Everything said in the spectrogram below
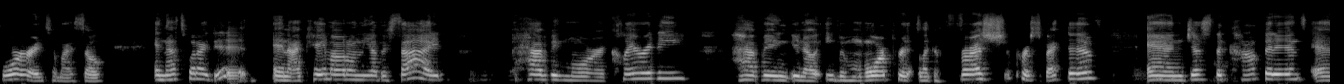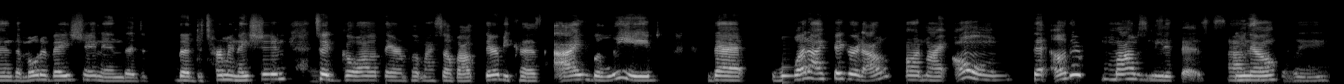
pour into myself. And that's what I did. And I came out on the other side having more clarity, having, you know, even more per, like a fresh perspective and just the confidence and the motivation and the the determination to go out there and put myself out there because I believed that what I figured out on my own that other moms needed this, Absolutely. you know?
